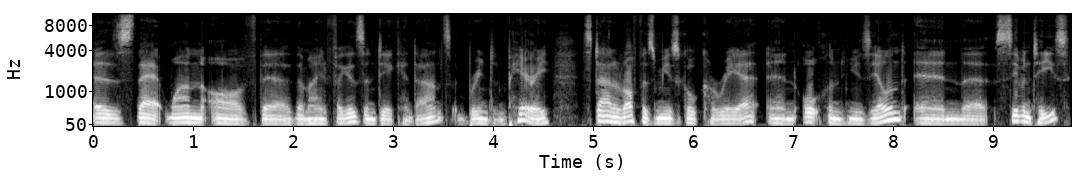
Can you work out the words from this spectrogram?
is that one of the, the main figures in Dead Can Dance, Brendan Perry, started off his musical career in Auckland, New Zealand in the 70s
